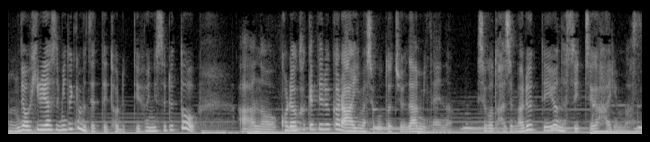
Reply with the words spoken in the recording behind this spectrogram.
うんでお昼休みの時も絶対取るっていう風にするとあのこれをかけてるからあ今仕事中だみたいな仕事始まるっていうようなスイッチが入ります。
